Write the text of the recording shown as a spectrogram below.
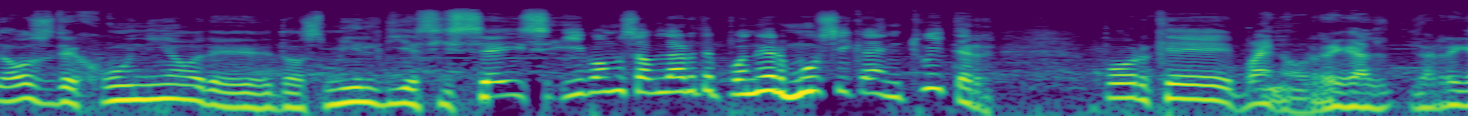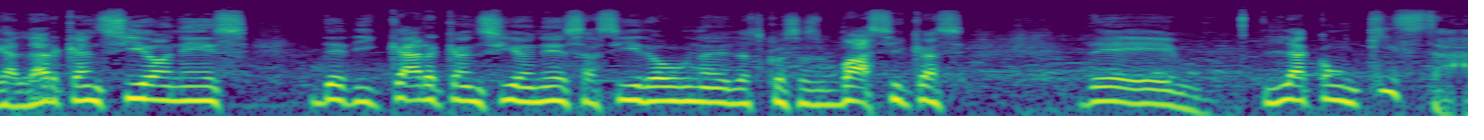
2 de junio de 2016 y vamos a hablar de poner música en Twitter. Porque, bueno, regal- regalar canciones, dedicar canciones ha sido una de las cosas básicas de la conquista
